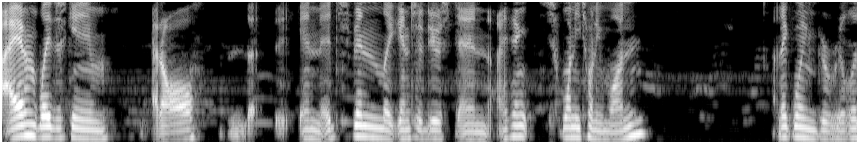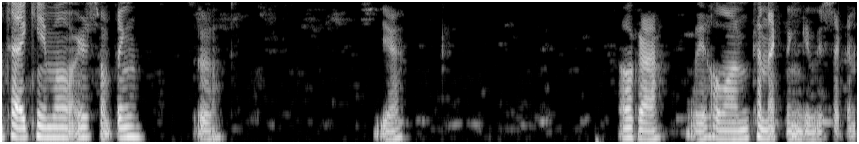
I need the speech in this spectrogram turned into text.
I haven't played this game at all, and it's been like introduced in I think 2021. I think when Gorilla Tag came out or something. So, yeah. Okay. Wait, hold on. I'm connecting. Give me a second.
